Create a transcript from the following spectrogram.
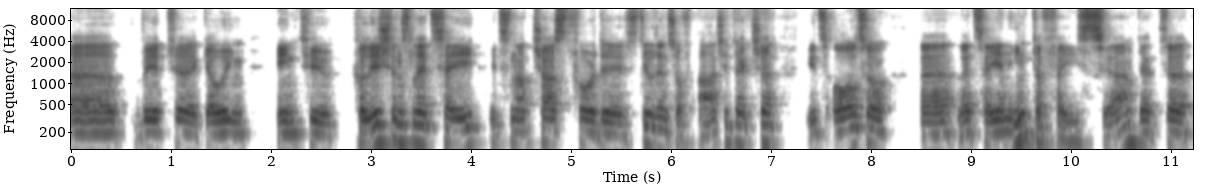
with uh, going into collisions, let's say. It's not just for the students of architecture, it's also, uh, let's say, an interface yeah, that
